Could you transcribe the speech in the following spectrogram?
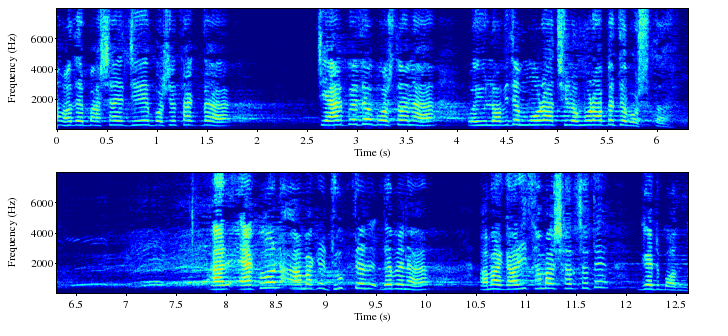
আমাদের বাসায় যেয়ে বসে থাকতা চেয়ার পেতেও বসতা না ওই লবিতে মোড়া ছিল মোড়া পেতে বসতা। আর এখন আমাকে ঢুকতে দেবে না, আমার গাড়ি থামার সাথে সাথে গেট বন্ধ।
